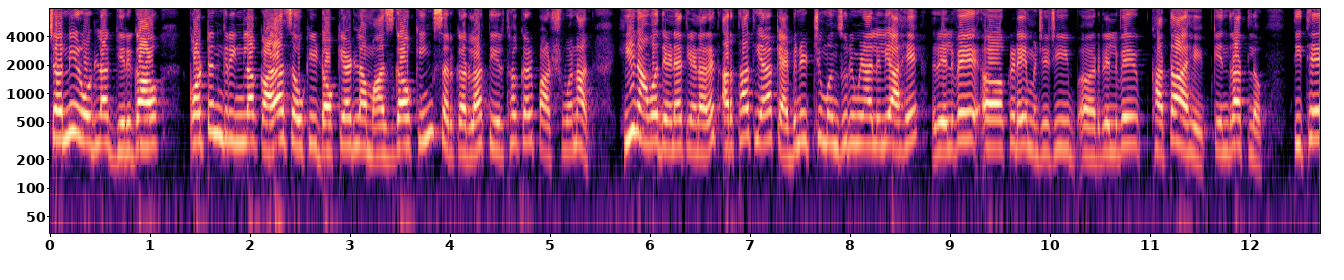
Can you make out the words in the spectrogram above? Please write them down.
चर्नी रोडला गिरगाव कॉटन ग्रीनला काळा चौकी डॉकयार्डला माझगाव किंग सर्कलला तीर्थकर पार्श्वनाथ ही नावं देण्यात येणार आहेत. अर्थात या कॅबिनेटची मंजुरी मिळालेली आहे. रेल्वेकडे म्हणजे जी रेल्वे खातं आहे केंद्रातलं तिथे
